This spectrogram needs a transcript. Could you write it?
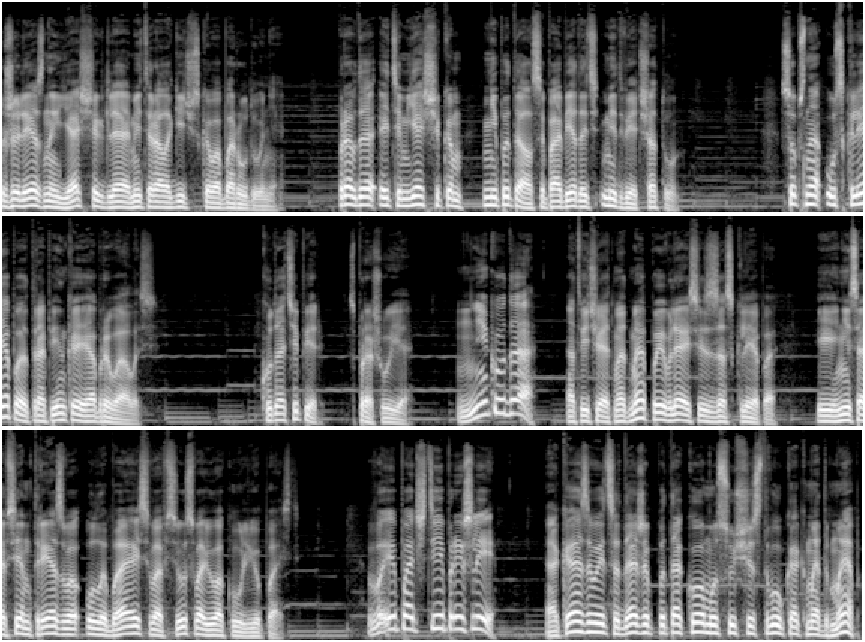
железный ящик для метеорологического оборудования. Правда, этим ящиком не пытался пообедать медведь-шатун. Собственно, у склепа тропинка и обрывалась. «Куда теперь?» – спрашиваю я. «Никуда», – отвечает Мэдмэ, появляясь из-за склепа, и не совсем трезво улыбаясь во всю свою акулью пасть. «Вы почти пришли. Оказывается, даже по такому существу, как Мэдмэп,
